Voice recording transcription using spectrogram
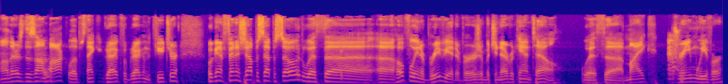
Well, there's the Zombocalypse. Thank you, Greg, for Greg in the future. We're going to finish up this episode with uh, uh, hopefully an abbreviated version, but you never can tell, with uh, Mike Dreamweaver.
